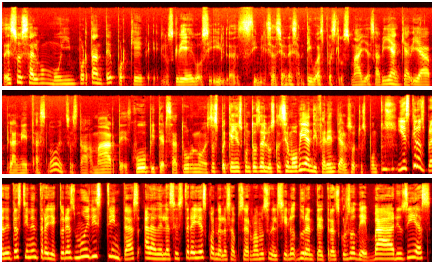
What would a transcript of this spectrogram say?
Eso es algo muy importante porque los griegos y las civilizaciones antiguas, pues los mayas sabían que había planetas, ¿no? Eso estaba Marte, Júpiter, Saturno, estos pequeños puntos de luz que se movían diferente a los otros puntos. Y es que los planetas tienen trayectorias muy distintas a la de las estrellas cuando las observamos en el cielo durante el transcurso de varios días.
